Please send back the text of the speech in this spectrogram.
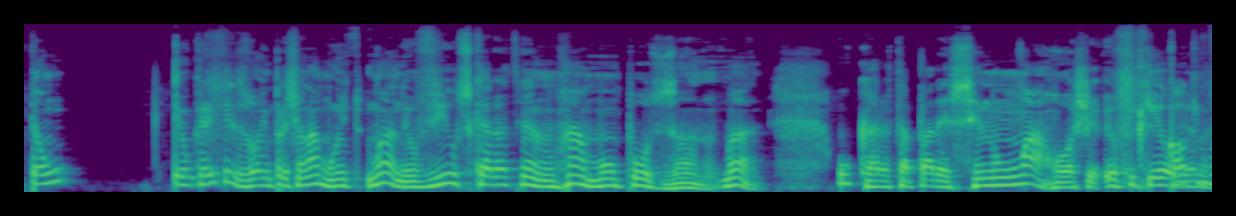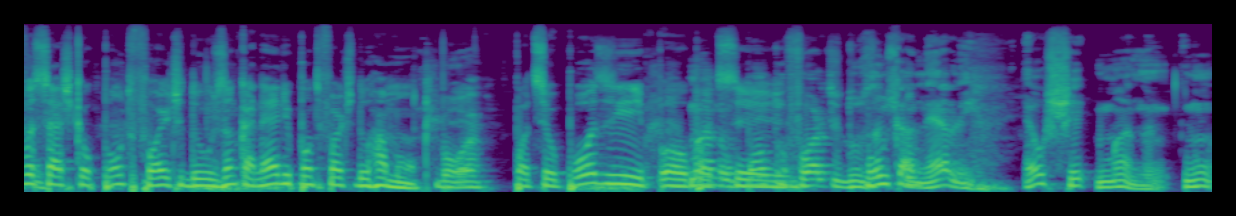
Então, eu creio que eles vão impressionar muito. Mano, eu vi os caras treinando, Ramon posando. Mano, o cara tá parecendo uma rocha. Eu fiquei Qual que você assim. acha que é o ponto forte do Zancanelli e o ponto forte do Ramon? Boa. Pode ser o pose ou Mano, pode ser... o ponto forte do Zancanelli é o cheio. Mano, não,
